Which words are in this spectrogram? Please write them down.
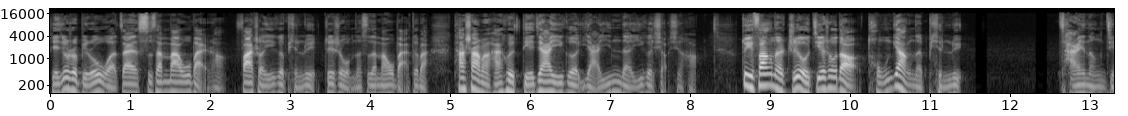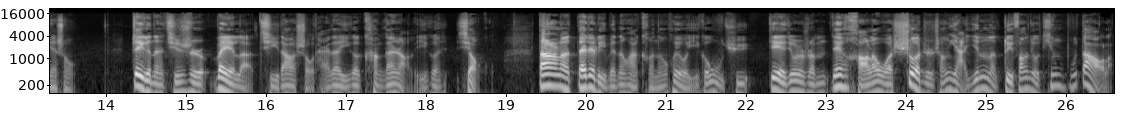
也就是比如我在四三八五百上发射一个频率，这是我们的四三八五百，对吧？它上面还会叠加一个哑音的一个小信号，对方呢只有接收到同样的频率才能接收。这个呢其实是为了起到手台的一个抗干扰的一个效果。当然了，在这里边的话可能会有一个误区。这也就是什么？这个好了，我设置成哑音了，对方就听不到了。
